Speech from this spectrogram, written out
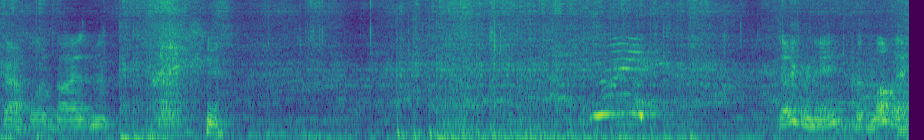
travel advisement. Is that a grenade? I would love that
